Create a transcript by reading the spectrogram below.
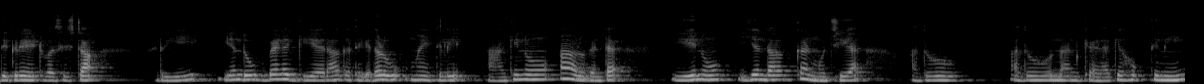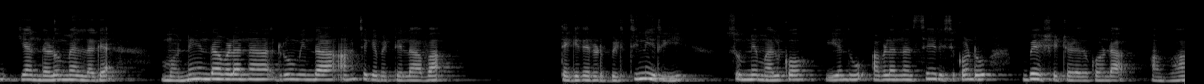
ದಿ ಗ್ರೇಟ್ ವಸಿಷ್ಠ. ರೀ ಎಂದು ಬೆಳಗ್ಗೆಯ ರಾಗ ತೆಗೆದಳು ಮೈಥಿಲಿ. ಆಗಿನೂ ಆರು ಗಂಟೆ. ಏನು ಎಂದ ಕಣ್ಮುಚ್ಚಿಯ. ಅದು ಅದು ನಾನು ಕೆಳಗೆ ಹೋಗ್ತೀನಿ ಎಂದಳು ಮೆಲ್ಲಗೆ. ಮೊನ್ನೆಯಿಂದ ಅವಳನ್ನು ರೂಮಿಂದ ಆಚೆಗೆ ಬಿಟ್ಟಿಲ್ಲ ಅವ. ತೆಗೆದೆರಡು ಬಿಡ್ತೀನಿ ರೀ. ಸುಮ್ಮನೆ ಮಲ್ಕೋ ಎಂದು ಅವಳನ್ನು ಸೇರಿಸಿಕೊಂಡು ಬೆಡ್ಶೀಟ್ ಎಳೆದುಕೊಂಡ. ಅವ್ವಾ,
